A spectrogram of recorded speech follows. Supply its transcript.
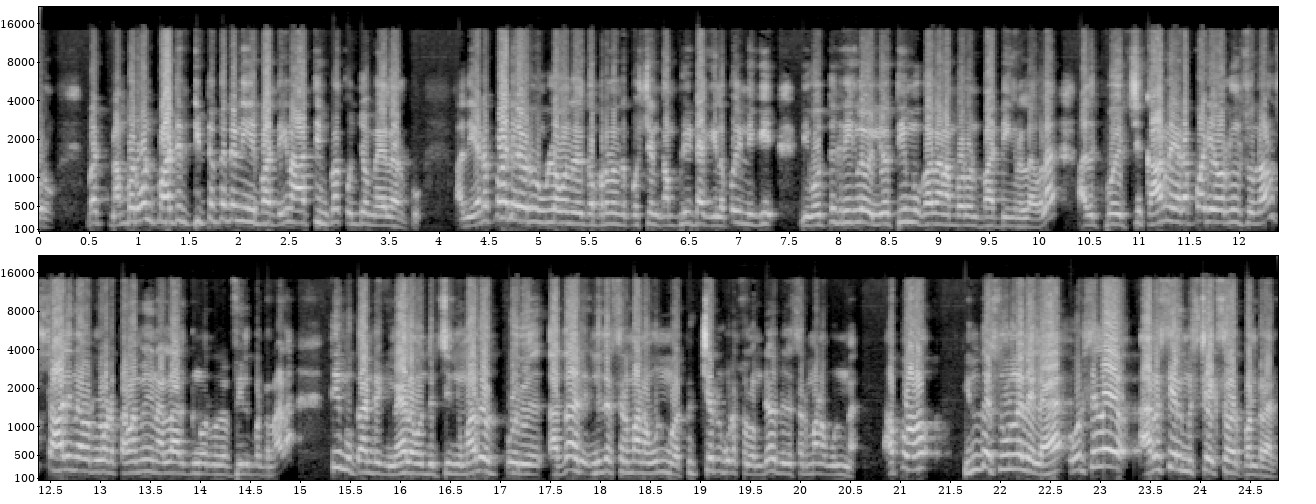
வரும். பட் நம்பர் ஒன் பார்ட்டின் கிட்டத்தட்ட நீங்க பாத்தீங்கன்னா அதிமுக கொஞ்சம் மேல இருக்கும். அது எடப்பாடி அவர்கள் உள்ள வந்ததுக்கு அப்புறம் அந்த கொஸ்டின் கம்ப்ளீட்டா கீழே போய் இன்னைக்கு நீ ஒத்துக்கிறீங்களோ இல்லையோ திமுக தான் நம்பர் ஒன் பார்ட்டிங்கிற லெவல அதுக்கு போயிடுச்சு காரணம் எடப்பாடி அவர்கள் சொன்னாலும் ஸ்டாலின் அவர்களோட தலைமையும் நல்லா இருக்குன்னு ஒரு ஃபீல் பண்றதுனால திமுக இன்றைக்கு மேல வந்துருச்சுங்க மாதிரி ஒரு- அதான் நிதர்சனமான உண்மை. பிக்சர் கூட சொல்ல முடியாது நிதர்சனமான உண்மை. அப்போ இந்த சூழ்நிலையில ஒரு சில அரசியல் மிஸ்டேக்ஸ் அவர் பண்றாரு.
